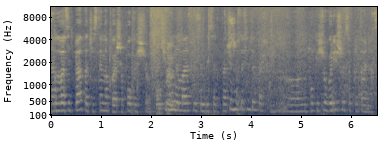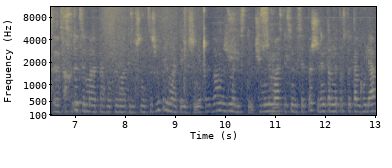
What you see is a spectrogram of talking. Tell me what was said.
Так. 125 частина перша, поки що. А чому немає 171? Чому 171? Ну, поки що вирішується питання. Це А хто це має право приймати рішення? Це ж ви приймаєте рішення. Перед вами журналісти. Чому немає 171? Він там не просто так гуляв,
